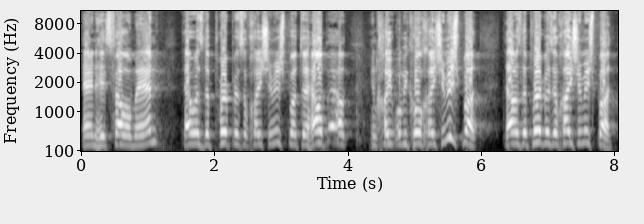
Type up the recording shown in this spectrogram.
and his fellow man. That was the purpose of chayshin mishpat to help out in what we call chayshin mishpat. That was the purpose of chayshin mishpat.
